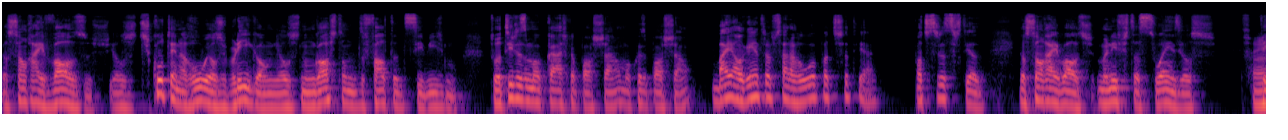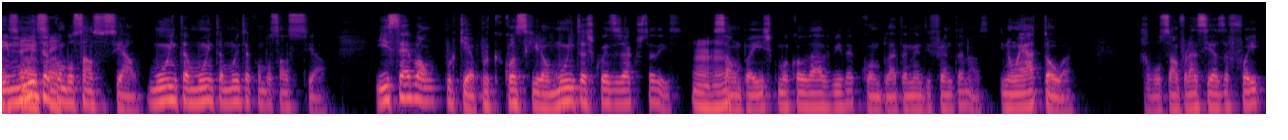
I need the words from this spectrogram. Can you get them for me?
Eles são raivosos, eles discutem na rua, eles brigam, eles não gostam de falta de civismo. Tu atiras uma casca para o chão, uma coisa para o chão, vai alguém atravessar a rua para te chatear. Podes ter a certeza. Eles são raivosos, manifestações, eles Sim, tem sim, muita sim. convulsão social. Muita, muita, muita convulsão social. E isso é bom. Porquê? Porque conseguiram muitas coisas à custa disso. Uhum. São um país com uma qualidade de vida completamente diferente da nossa. E não é à toa. A Revolução Francesa foi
